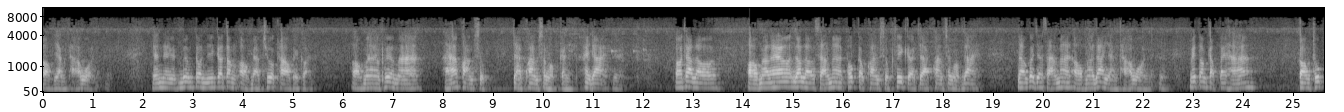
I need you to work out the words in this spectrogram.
ออกอย่างถาวรนั้นในเบื้องต้นนี้ก็ต้องออกแบบชั่วคราวไปก่อน ออกมาเพื่อมาหาความสุขจากความสงบกันให้ได้ เพราะถ้าเรา ออกมาแล้วแล้วเราสามารถพบกับความสุขที่เกิดจากความสงบได้ เราก็จะสามารถออกมาได้อย่างถาวร ไม่ต้องกลับไปหากองทุกข์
